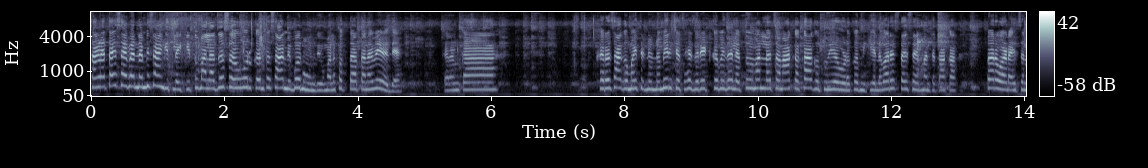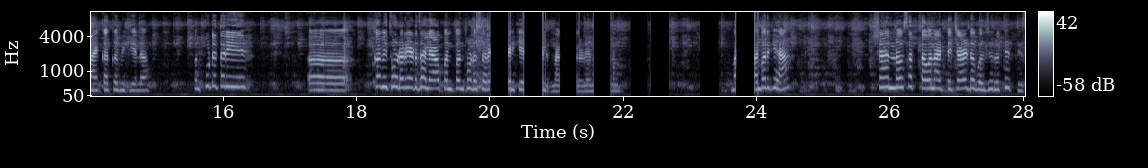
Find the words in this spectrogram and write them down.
सगळ्या ताईसाहेबांना मी सांगितलंय की तुम्हाला जसं ओरकन तसं आम्ही बनवून देऊ. मला फक्त आता ना वेळ द्या. कारण का खरंच अगं मैत्रिणींना मिरच्याचं ह्याचं रेट कमी झालं तुम्ही म्हणलाच ना आका का गं तू एवढं कमी केलं? बरेच ताईसाहेब म्हणतात आका परवडायचं नाही का कमी केलं? पण कुठेतरी कमी थोडं रेट झाले आपण पण थोडंसं रेट केलं. नंबर घ्या. शहाण्णव सत्तावन्न अठ्ठेचाळीस डबल झिरो तेहतीस.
